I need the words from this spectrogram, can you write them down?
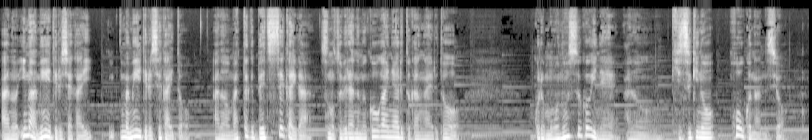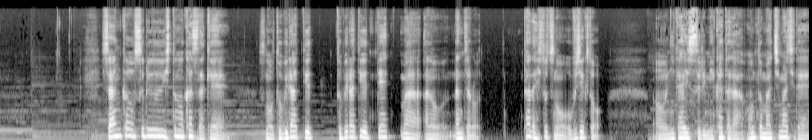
あの、今見えてる社会、今見えてる世界と、あの、全く別世界がその扉の向こう側にあると考えると、これものすごいね、あの、気づきの宝庫なんですよ。参加をする人の数だけその扉っていう扉って言ってまああの何だろうただ一つのオブジェクトに対する見方が本当まちまちで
